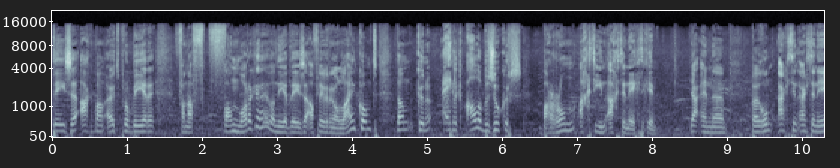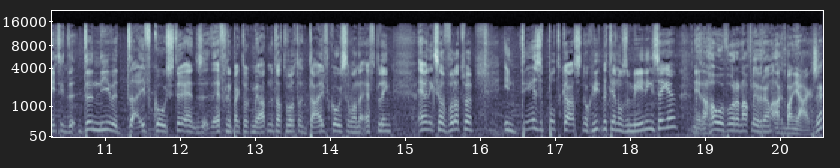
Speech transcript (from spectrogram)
deze achtbaan uitproberen. Vanaf vanmorgen, hè, wanneer deze aflevering online komt, dan kunnen eigenlijk alle bezoekers Baron 1898 in. Ja, en uh, Baron 1898, de, de nieuwe divecoaster. En de Efteling pakt ook mee uit met dat woord, de divecoaster van de Efteling. En ik stel voor dat we in deze podcast nog niet meteen onze mening zeggen. Nee, dat houden we voor een aflevering aan Achtbaanjagers, hè?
